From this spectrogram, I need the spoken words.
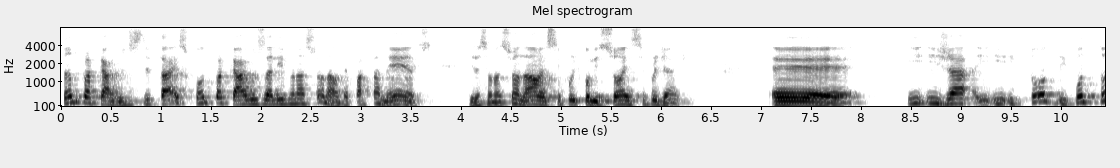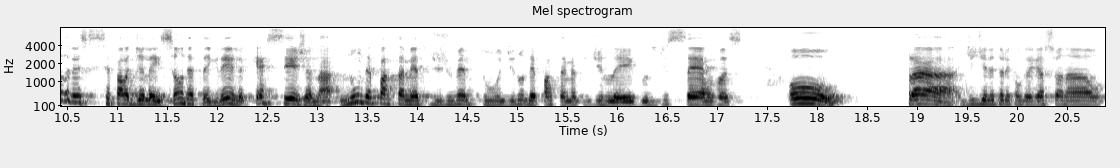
tanto para cargos distritais quanto para cargos a nível nacional, departamentos, direção nacional, assim por comissões, assim por diante. É, e, e, já e, e, todo, e quando, toda vez que você fala de eleição dentro da igreja, quer seja na, num departamento de juventude, num departamento de leigos, de servas, ou para de diretoria congregacional,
